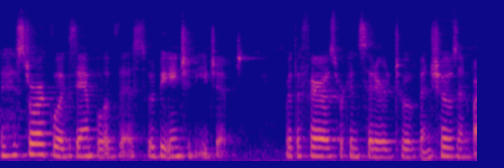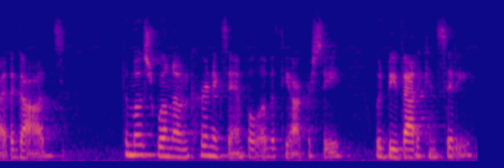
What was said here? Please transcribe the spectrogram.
A historical example of this would be ancient Egypt, where the pharaohs were considered to have been chosen by the gods. The most well known current example of a theocracy would be Vatican City,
